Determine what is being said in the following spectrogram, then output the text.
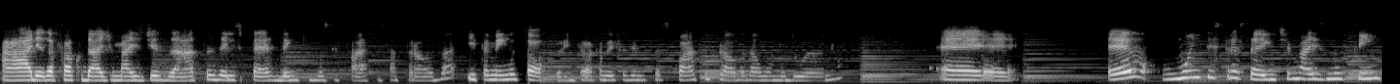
a área da faculdade mais de exatas, eles pedem que você faça essa prova e também o TOEFL. Então eu acabei fazendo essas quatro provas ao longo do ano. É, é muito estressante, mas no fim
